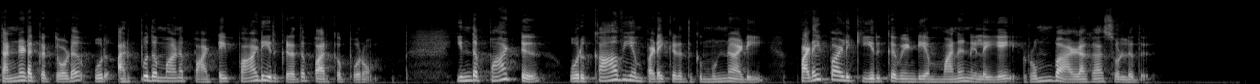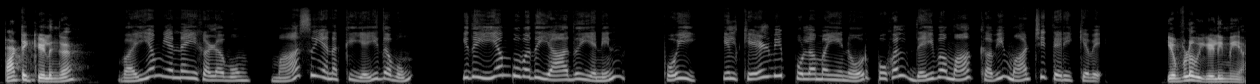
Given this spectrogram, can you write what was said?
தன்னடக்கத்தோட ஒரு அற்புதமான பாட்டை பாடியிருக்கிறத பார்க்க போகிறோம் இந்த பாட்டு ஒரு காவியம் படைக்கிறதுக்கு முன்னாடி படைப்பாளிக்கு இருக்க வேண்டிய மனநிலையை ரொம்ப அழகாக சொல்லுது. பாட்டை கேளுங்க. வையம் என்னை இகழவும் மாசு எனக்கு எய்தவும் இது இயம்புவது யாது எனின் பொய் இல் கேள்விப் புலமையினோர் புகழ் தெய்வமா கவி மாற்றி தெரிக்கவே. எவ்வளவு எளிமையா?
